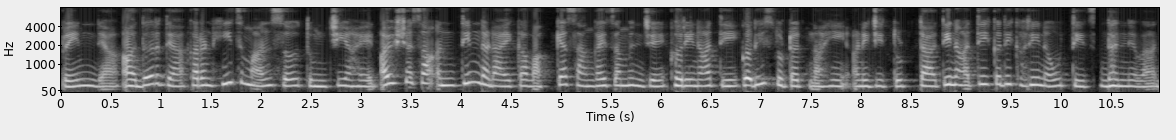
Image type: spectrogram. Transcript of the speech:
प्रेम द्या आदर द्या कारण हीच माणसं तुमची आहेत. आयुष्याचा अंतिम धडा एका वाक्यात सांगायचा म्हणजे खरी नाती कधीच तुटत नाही आणि जी तुटतात ती नाती कधी खरी नव्हतीच. धन्यवाद.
